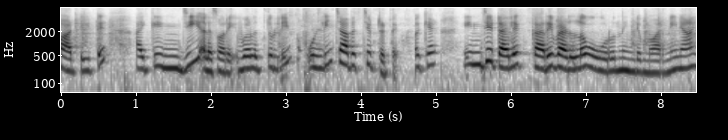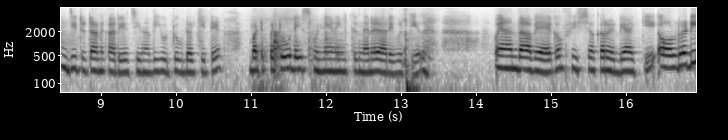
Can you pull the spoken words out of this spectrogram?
വാട്ടിയിട്ട് അതിക്ക് ഇഞ്ചി അല്ല സോറി വെളുത്തുള്ളിയും ഉള്ളിയും ചതച്ചിട്ടിട്ട് ഓക്കെ ഇഞ്ചി ഇട്ടാൽ കറി വെള്ളം ഊറും നിന്റെ ഉമ്മ പറഞ്ഞു. ഞാൻ ഇഞ്ചി ഇട്ടിട്ടാണ് കറി വെച്ചിരുന്നത് യൂട്യൂബിൽ നോക്കിയിട്ട് ബട്ട് ഇപ്പോൾ ടു ഡേയ്സ് മുന്നെയാണ് എനിക്ക് ഇങ്ങനെ ഒരു അറിവ് കിട്ടിയത്. അപ്പോൾ ഞാൻ എന്താ വേഗം ഫിഷൊക്കെ റെഡിയാക്കി ഓൾറെഡി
